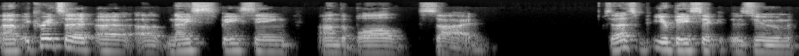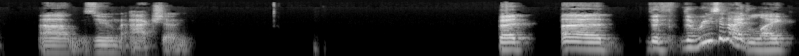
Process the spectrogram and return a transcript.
um, it creates a, a, a nice spacing on the ball side. So that's your basic zoom um, zoom action. But uh, the the reason I'd like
